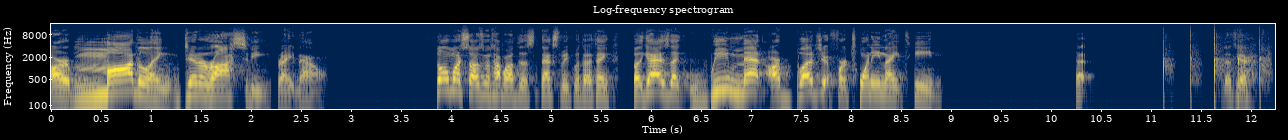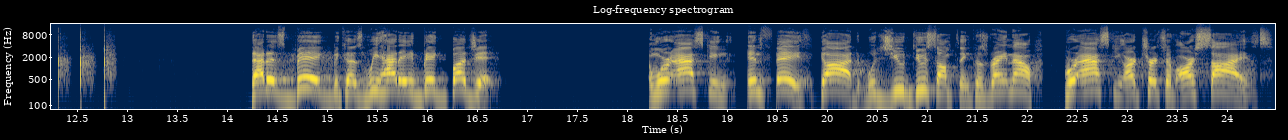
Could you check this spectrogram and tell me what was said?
are modeling generosity right now. So much so I was gonna talk about this next week with our thing. But guys, like, we met our budget for 2019. That, that's here. That is big because we had a big budget. And we're asking in faith, God, would you do something? Because right now, we're asking our church of our size,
